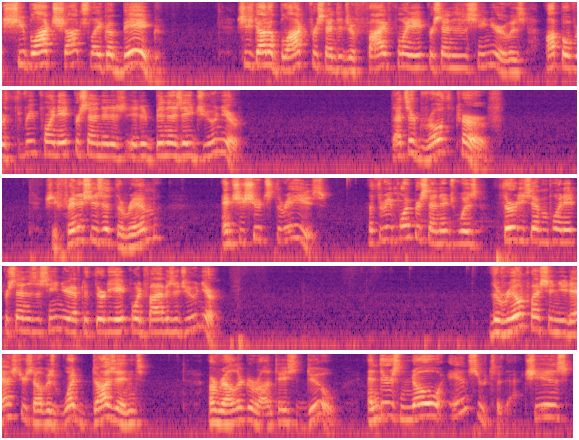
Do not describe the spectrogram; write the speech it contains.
She blocked shots like a big. She's got a block percentage of 5.8% as a senior. It was up over 3.8% it, it had been as a junior. That's a growth curve. She finishes at the rim and she shoots threes. Her three point percentage was 37.8% as a senior after 38.5 as a junior. The real question you'd ask yourself is what doesn't Arella Guirantes do? And there's no answer to that. She is,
